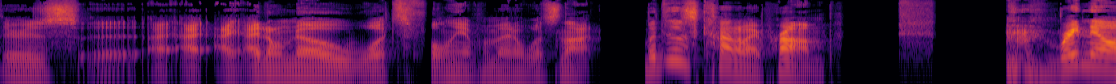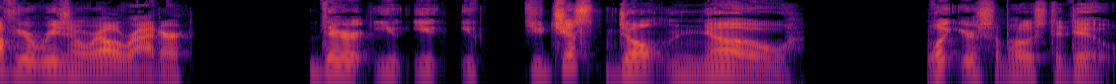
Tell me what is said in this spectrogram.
there's uh, I, I I don't know what's fully implemented, what's not. But this is kind of my problem. right now, if you're a regional rail rider, there you, you you you just don't know what you're supposed to do.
